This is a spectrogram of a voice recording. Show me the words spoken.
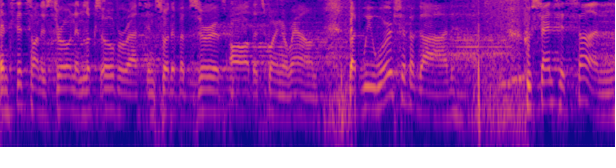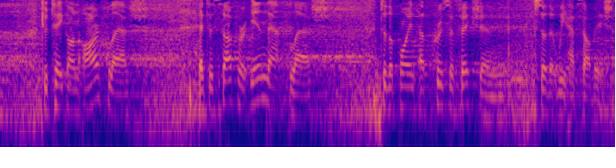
and sits on his throne and looks over us and sort of observes all that's going around. But we worship a God who sent his Son to take on our flesh and to suffer in that flesh to the point of crucifixion so that we have salvation.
